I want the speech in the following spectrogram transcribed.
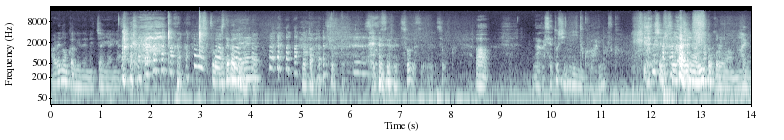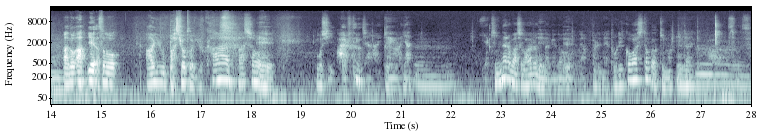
あれのおかげでめっちゃやりやすい。そうでした暖かくなってねよかった。そうかそうですよね。そうですよね。そうか。あなんか瀬戸市にいいところありますか、私瀬戸市のいいところはもう、はい。あのあいやそのああいう場所というか。あー場所、ええ。もしあるんじゃないかな、ええいや気になる場所はあるんだけど、ええやっぱりね取り壊しとか決まってたりとか、うん。そうです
